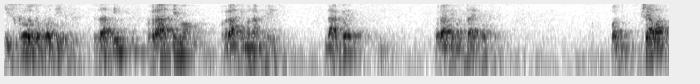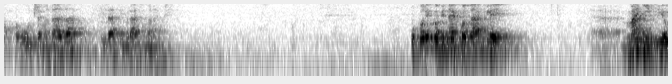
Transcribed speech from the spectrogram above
i skroz do potitka. Zatim vratimo, vratimo naprijed. Dakle, uradimo taj pokret. Od čela povučemo nazad i zatim vratimo naprijed. Ukoliko bi neko, dakle, manji dio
